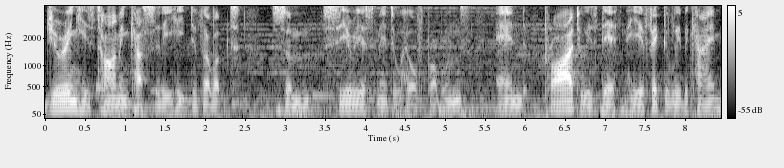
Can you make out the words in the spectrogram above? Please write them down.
During his time in custody, he developed some serious mental health problems, and prior to his death, he effectively became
